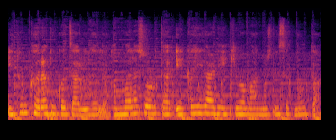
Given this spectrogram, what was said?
इथून खरं धुकं चालू झालं. आम्हाला सोडता एकही गाडी किंवा माणूस दिसत नव्हता.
